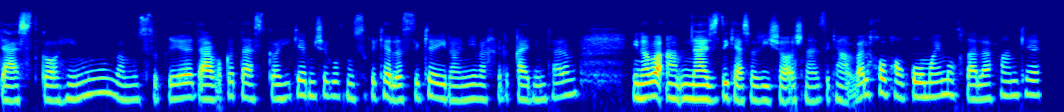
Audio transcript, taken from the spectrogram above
دستگاهیمون و موسیقی در واقع دستگاهی که میشه گفت موسیقی کلاسیک ایرانی و خیلی قدیم ترم اینا با نزدیک اصلا ریشه هاش نزدیک هم. ولی خب هم قومای مختلف هم که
